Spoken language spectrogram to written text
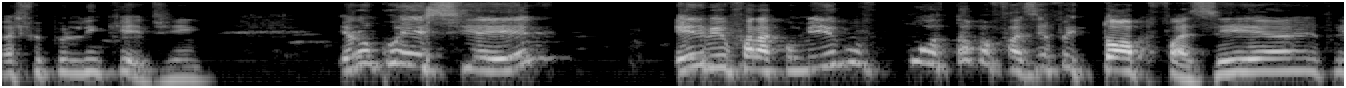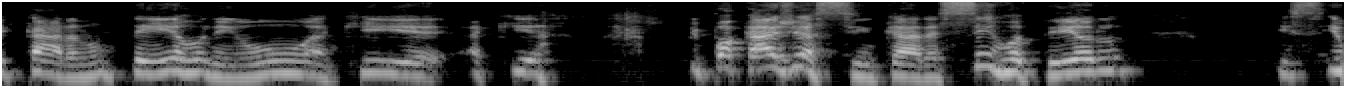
Eu acho que foi pelo LinkedIn. Eu não conhecia ele, ele veio falar comigo, pô, topa fazer? Eu falei, top fazer. Eu falei, cara, não tem erro nenhum. Aqui, aqui, pipocagem é assim, cara, é sem roteiro. E, e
